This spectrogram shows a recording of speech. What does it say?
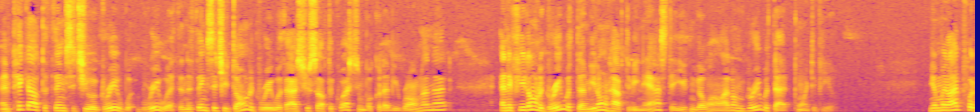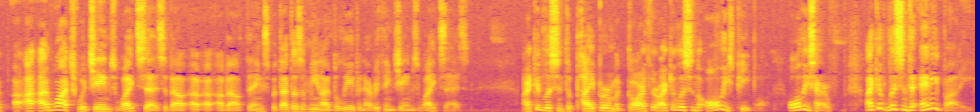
and pick out the things that you agree, agree with and the things that you don't agree with. Ask yourself the question, well, could I be wrong on that? And if you don't agree with them, you don't have to be nasty. You can go, well, I don't agree with that point of view. You know, I mean, I put, I, I watch what James White says about uh, uh, about things, but that doesn't mean I believe in everything James White says. I could listen to Piper, MacArthur. I could listen to all these people. All these, I could listen to anybody,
